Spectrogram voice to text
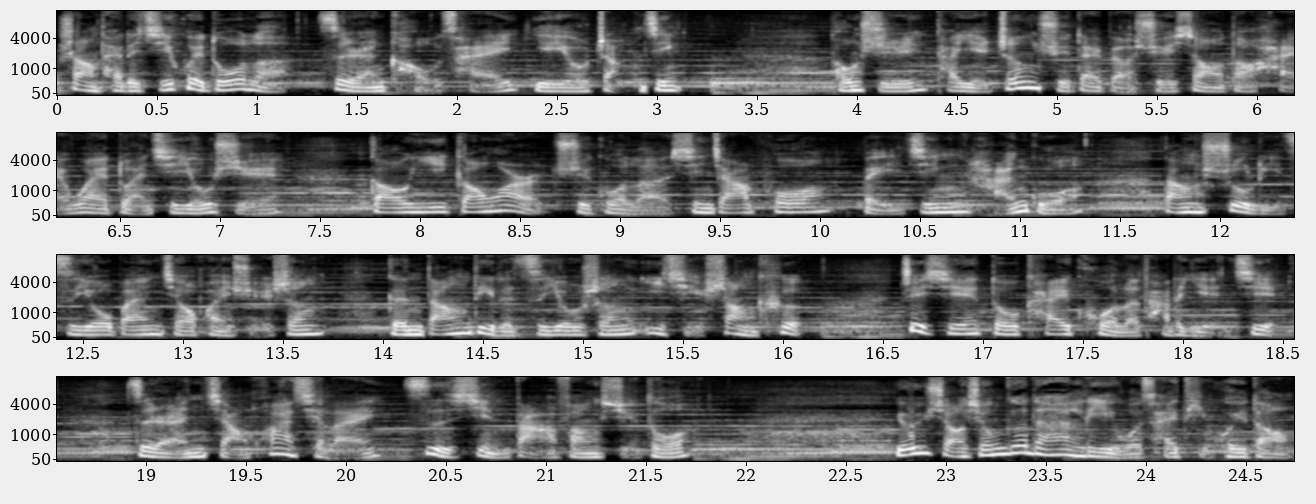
上台的机会多了，自然口才也有长进。同时，他也争取代表学校到海外短期游学。高一、高二去过了新加坡、北京、韩国，当数理自优班交换学生，跟当地的自优生一起上课。这些都开阔了他的眼界，自然讲话起来自信大方许多。由于小熊哥的案例，我才体会到，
